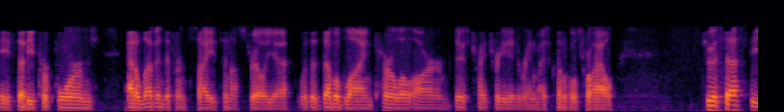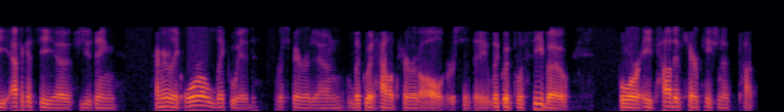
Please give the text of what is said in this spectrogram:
a study performed at 11 different sites in Australia with a double-blind, parallel arm, dose-titrated randomized clinical trial to assess the efficacy of using primarily oral liquid risperidone, liquid haloperidol versus a liquid placebo for a palliative care patient of pop-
